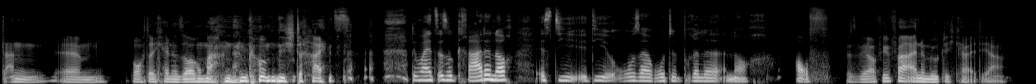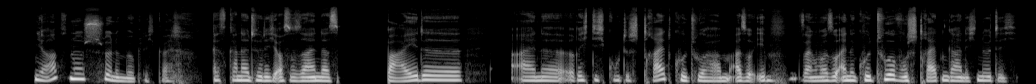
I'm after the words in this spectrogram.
dann ähm, braucht euch keine Sorgen machen, dann kommen die Streits. Du meinst also gerade noch ist die, die rosarote Brille noch auf. Das wäre auf jeden Fall eine Möglichkeit, ja. Ja, ist eine schöne Möglichkeit. Es kann natürlich auch so sein, dass beide eine richtig gute Streitkultur haben. Also eben, sagen wir mal so, eine Kultur, wo Streiten gar nicht nötig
